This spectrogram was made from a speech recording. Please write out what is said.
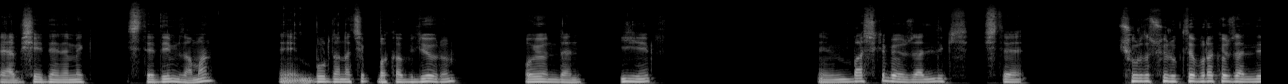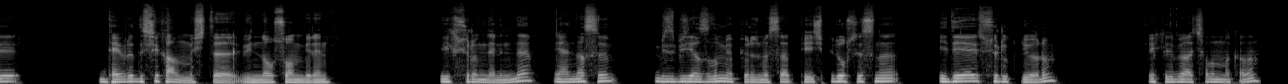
veya bir şey denemek istediğim zaman e, buradan açıp bakabiliyorum. O yönden iyi. Başka bir özellik işte şurada sürükle bırak özelliği devre dışı kalmıştı Windows 11'in ilk sürümlerinde. Yani nasıl biz bir yazılım yapıyoruz mesela PHP dosyasını IDE'ye sürüklüyorum. Şu şekilde bir açalım bakalım.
